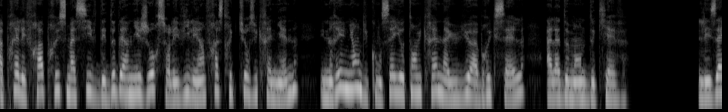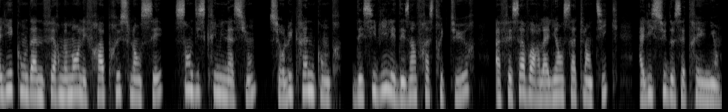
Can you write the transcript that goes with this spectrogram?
Après les frappes russes massives des deux derniers jours sur les villes et infrastructures ukrainiennes, une réunion du Conseil OTAN-Ukraine a eu lieu à Bruxelles, à la demande de Kiev. Les Alliés condamnent fermement les frappes russes lancées, sans discrimination, sur l'Ukraine contre des civils et des infrastructures, a fait savoir l'Alliance Atlantique, à l'issue de cette réunion.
